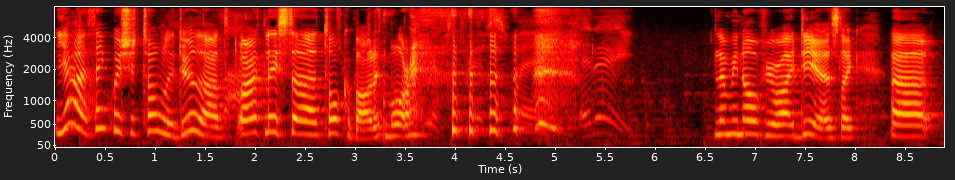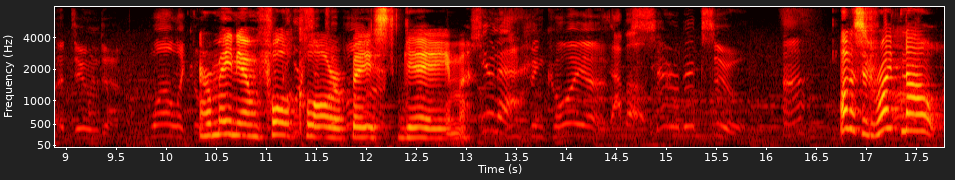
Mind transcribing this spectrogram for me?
Yeah, I think we should totally do that, or at least uh, talk about it more. Let me know of your ideas, like uh, Romanian folklore-based game. Honestly, right now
